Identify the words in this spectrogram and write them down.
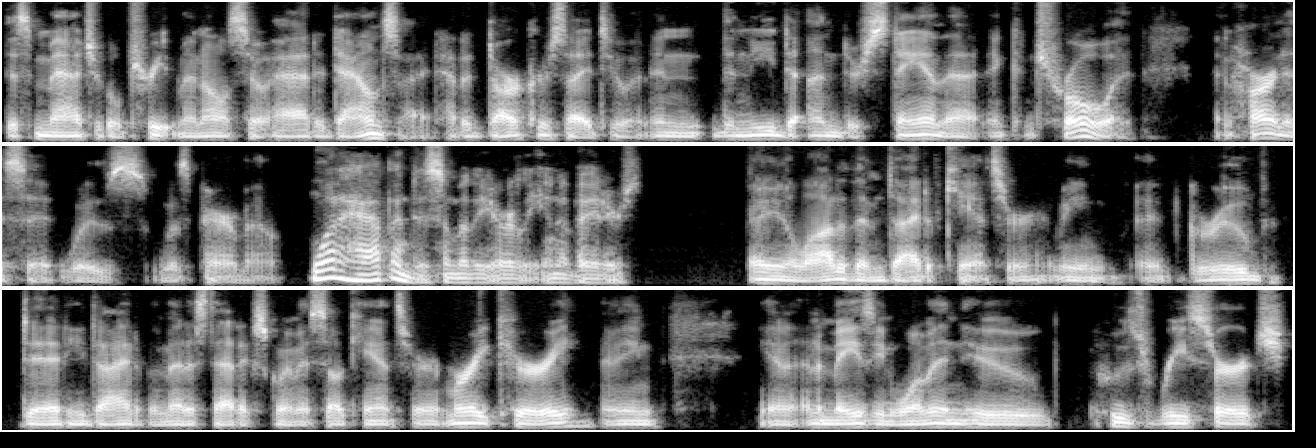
this magical treatment also had a downside, had a darker side to it. And the need to understand that and control it and harness it was was paramount. What happened to some of the early innovators? I mean, a lot of them died of cancer. I mean, uh, Grubbe did. He died of a metastatic squamous cell cancer. Marie Curie, I mean, you know, an amazing woman who whose research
